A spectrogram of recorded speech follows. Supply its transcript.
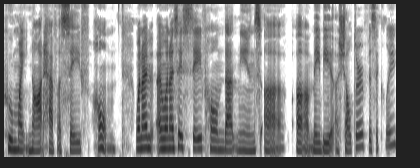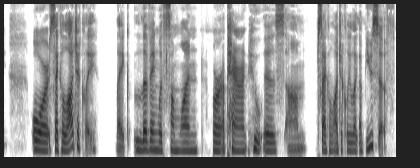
who might not have a safe home. When and when I say safe home, that means uh, uh, maybe a shelter physically or psychologically, like living with someone or a parent who is um, psychologically like abusive.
